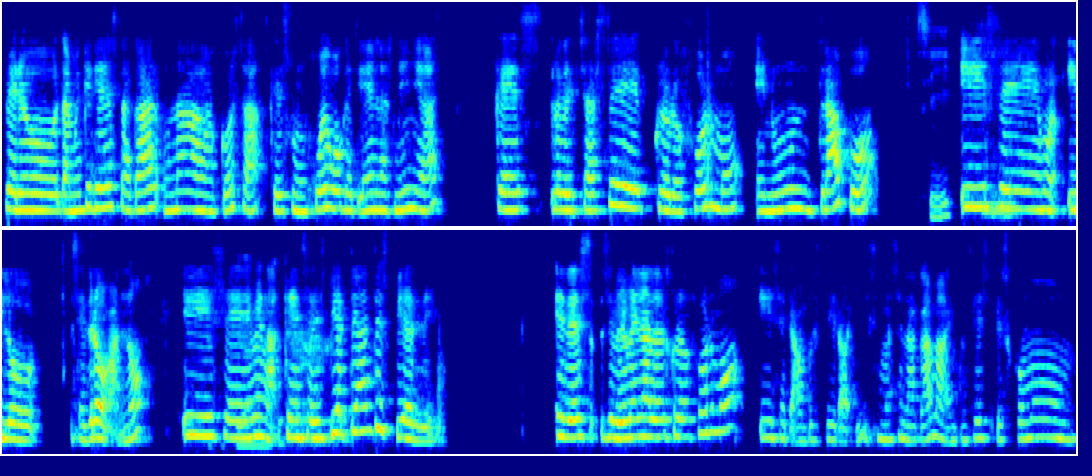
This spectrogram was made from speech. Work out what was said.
Pero también quería destacar una cosa, que es un juego que tienen las niñas, que es lo de echarse cloroformo en un trapo Sí. y se, bueno, y lo, se drogan, ¿no? Y dice, Claro. venga, quien se despierte antes pierde. Entonces se beben la del cloroformo y se quedan pues tiradísimas en la cama. Entonces es como...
